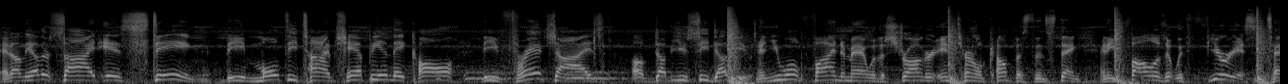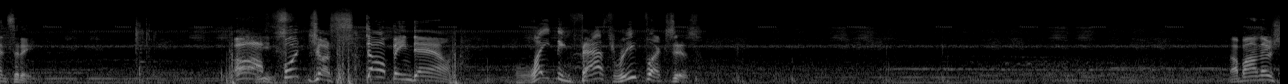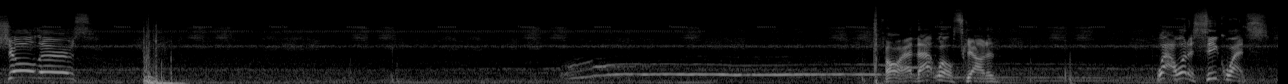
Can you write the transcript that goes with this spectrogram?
And on the other side is Sting, the multi-time champion they call the franchise of WCW. And you won't find a man with a stronger internal compass than Sting, and he follows it with furious intensity. Oh, foot just stomping down. Lightning fast reflexes. Up on their shoulders. Oh, I had that well scouted. Wow, what a sequence.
